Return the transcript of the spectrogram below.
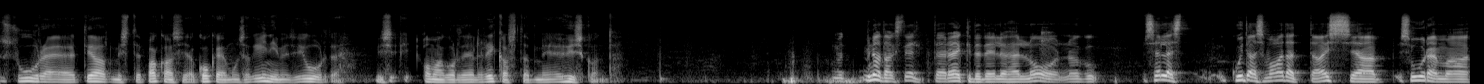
suure teadmiste pagasi ja kogemusega inimesi juurde, mis omakorda jälle rikastab meie ühiskonda. mina tahaks tegelikult rääkida teile ühe loo nagu sellest, kuidas vaadata asja suurema,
